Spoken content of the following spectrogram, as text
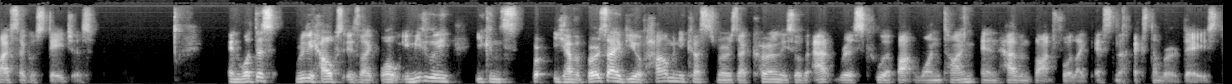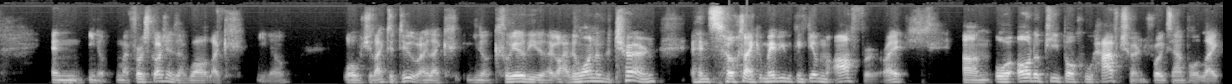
lifecycle stages. And what this really helps is like, well, immediately you can you have a bird's eye view of how many customers are currently sort of at risk who have bought one time and haven't bought for like X, number of days. And you know, my first question is like, well, like you know, what would you like to do, right? Like you know, clearly they're like, oh, I don't want them to churn, and so like maybe we can give them an offer, right? um, or all the people who have churned, for example, like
